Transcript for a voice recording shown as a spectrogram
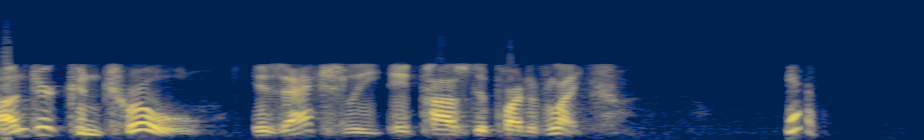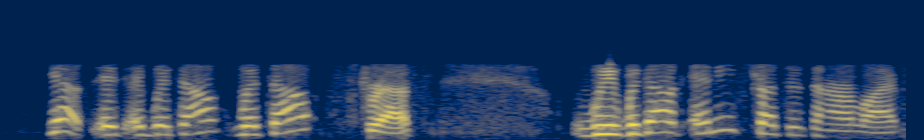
under control is actually a positive part of life. Yes. Yes. It, it, without without stress, we, without any stresses in our lives,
